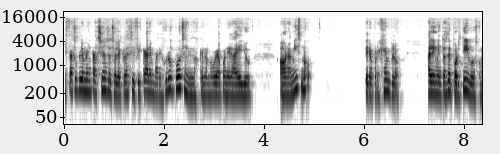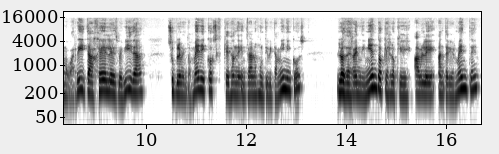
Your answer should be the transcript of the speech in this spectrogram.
Esta suplementación se suele clasificar en varios grupos en los que no me voy a poner a ello ahora mismo, pero por ejemplo, alimentos deportivos como barritas, geles, bebidas, suplementos médicos, que es donde entran los multivitamínicos, los de rendimiento, que es lo que hablé anteriormente,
